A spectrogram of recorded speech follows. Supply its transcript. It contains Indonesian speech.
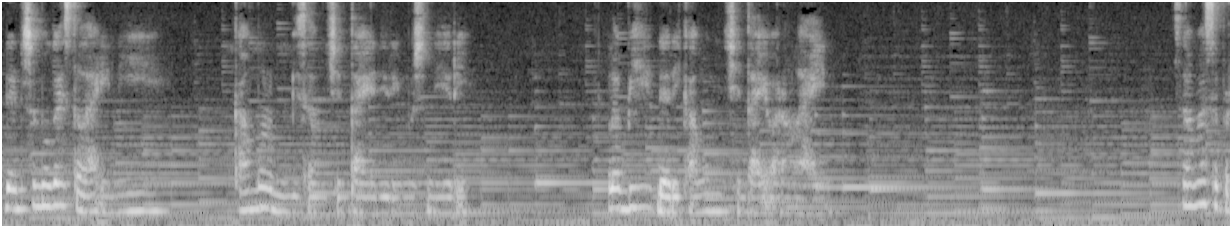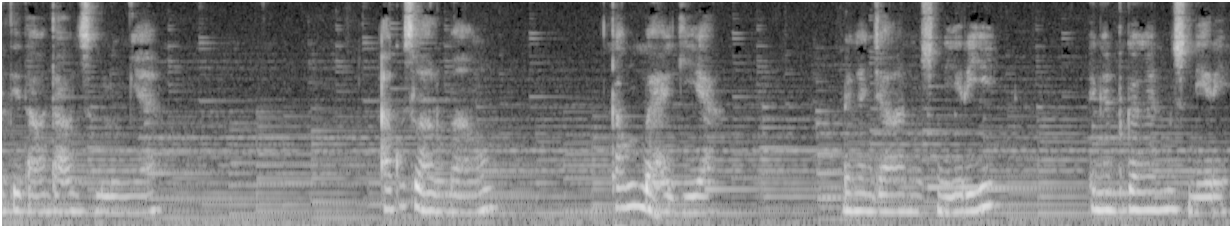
dan semoga setelah ini kamu lebih bisa mencintai dirimu sendiri, lebih dari kamu mencintai orang lain. Sama seperti tahun-tahun sebelumnya, aku selalu mau kamu bahagia dengan jalanmu sendiri, dengan peganganmu sendiri.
